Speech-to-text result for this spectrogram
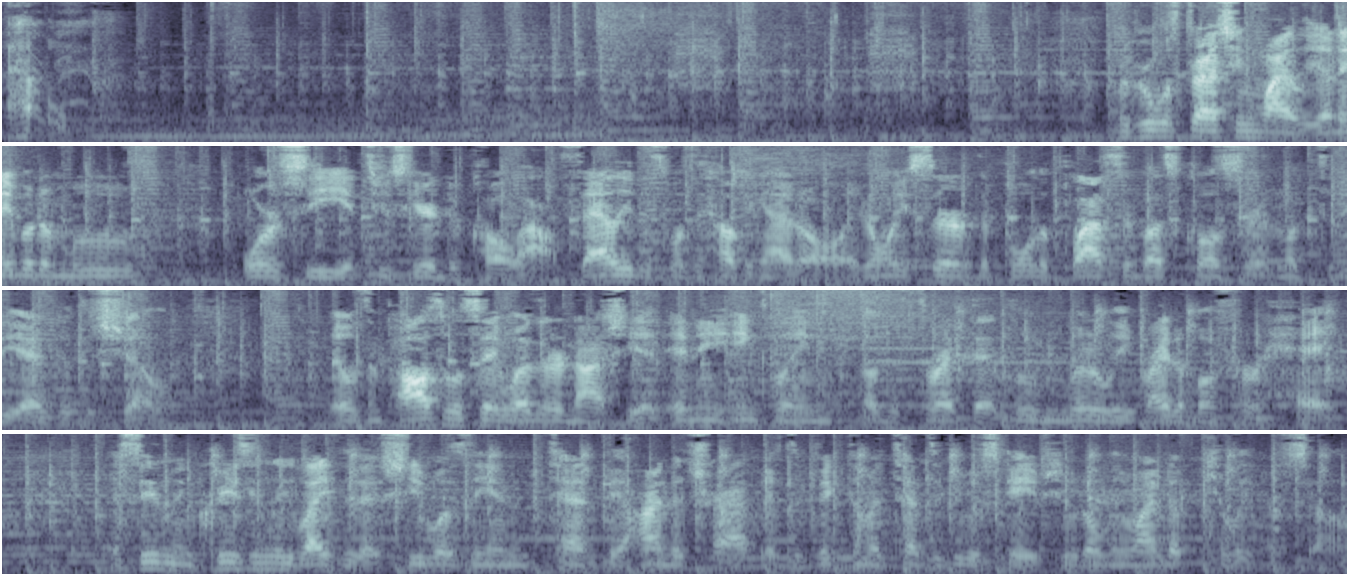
Help. The girl was thrashing wildly, unable to move or see and too scared to call out. Sadly, this wasn't helping at all. It only served to pull the plaster bus closer and look to the edge of the shell. It was impossible to say whether or not she had any inkling of the threat that loomed literally right above her head. It seemed increasingly likely that she was the intent behind the trap. If the victim attempted to escape, she would only wind up killing herself.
